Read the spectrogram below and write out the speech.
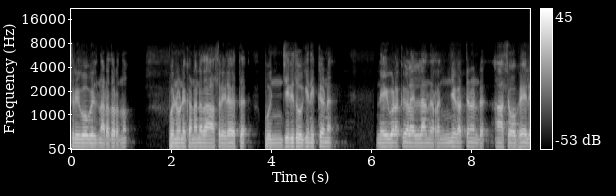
ശ്രീകോവിൽ നട തുറന്നു. പൊന്നുണ്ണിക്കണ്ണനത് ആശ്രയിലകത്ത് പുഞ്ചിരി തൂക്കി നിൽക്കണ് നെയ്വിളക്കുകളെല്ലാം നിറഞ്ഞു കത്തണുണ്ട് ആ ശോഭയിൽ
